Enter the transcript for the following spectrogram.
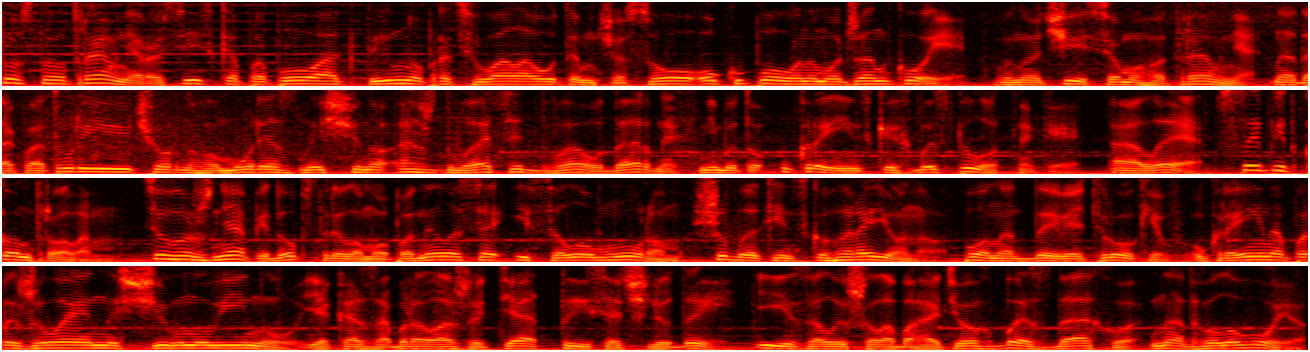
6 травня російська ППО активно працювала у тимчасово окупованому Джанкої. Вночі 7 травня над акваторією Чорного моря знищено аж 22 ударних, нібито українських безпілотники. Але все під контролем. Цього ж дня під обстрілом опинилося і село Муром Шебекінського району. Понад 9 років Україна переживає нищівну війну, яка забрала життя тисяч людей і залишила багатьох без даху над головою.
